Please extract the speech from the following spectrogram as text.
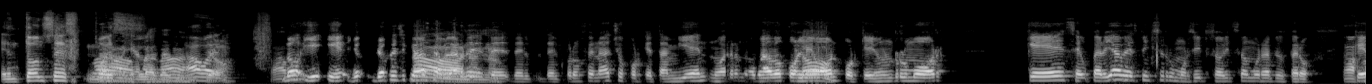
Entonces, No, pues, ya lo ah, bueno. Ah, No, bueno. y, y yo, yo pensé que ibas a hablar no, de- no. de- del, del profe Nacho, porque también no ha renovado con No. León, porque hay un rumor que, se, pero ya ves, pinches rumorcitos, ahorita están muy rápidos, pero que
